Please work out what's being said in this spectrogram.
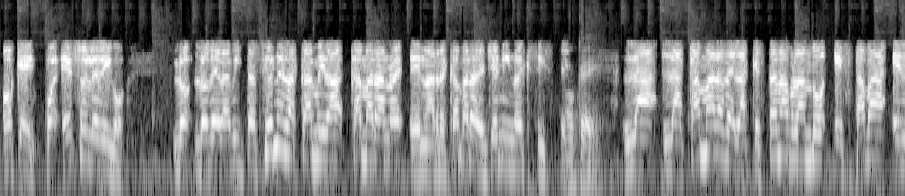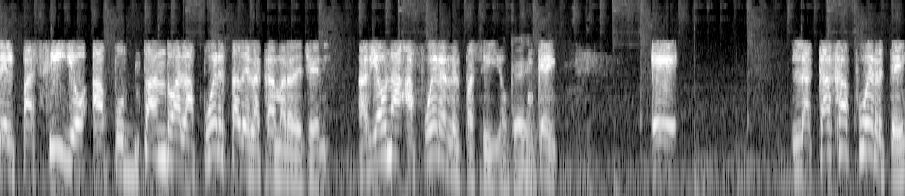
Ok, pues eso le digo. Lo, lo de la habitación en la cámara, cámara no- en la recámara de Jenny no existe. Ok. La, la cámara de la que están hablando estaba en el pasillo apuntando a la puerta de la cámara de Jenny. Había una afuera en el pasillo. Ok. Eh, la caja fuerte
